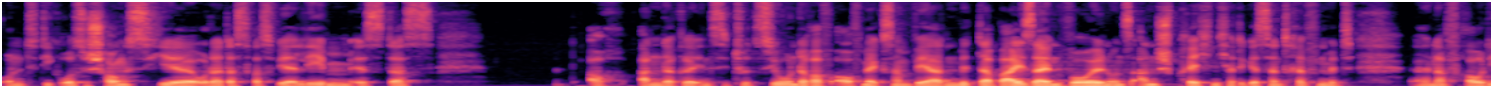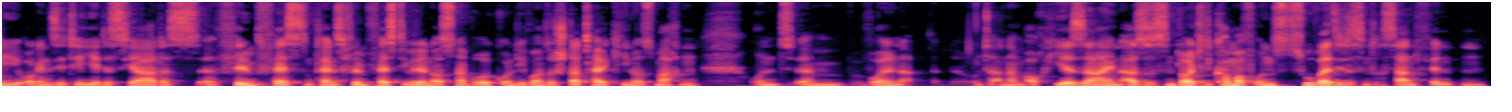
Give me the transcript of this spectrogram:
und die große Chance hier oder das, was wir erleben, ist, dass auch andere Institutionen darauf aufmerksam werden, mit dabei sein wollen, uns ansprechen. Ich hatte gestern ein Treffen mit äh, einer Frau, die organisiert hier jedes Jahr das äh, Filmfest, ein kleines Filmfestival in Osnabrück und die wollen so Stadtteilkinos machen und ähm, wollen unter anderem auch hier sein. Also es sind Leute, die kommen auf uns zu, weil sie das interessant finden.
